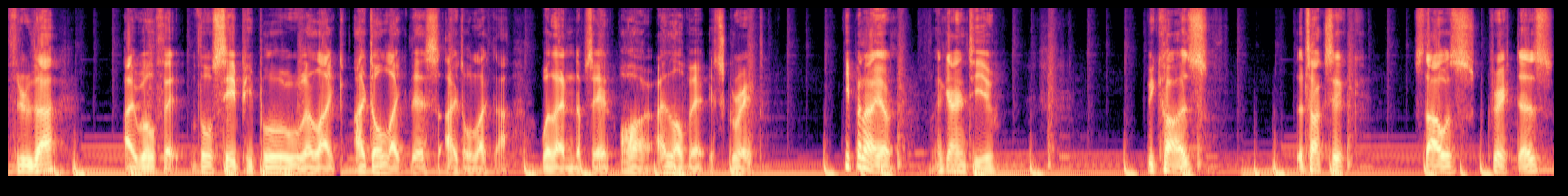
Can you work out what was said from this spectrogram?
through that, I will think those same people who are like, I don't like this, I don't like that, will end up saying, Oh, I love it, it's great. Keep an eye out, I guarantee you. Because the toxic Star Wars creators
